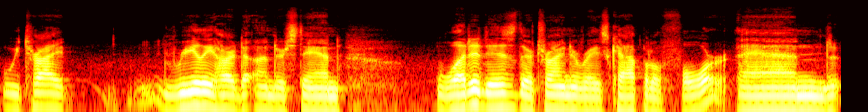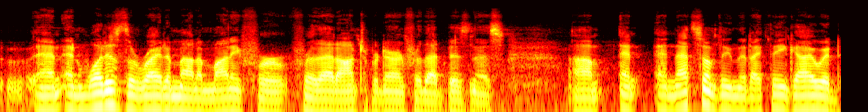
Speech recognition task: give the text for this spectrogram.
we try really hard to understand what it is they're trying to raise capital for, and and and what is the right amount of money for for that entrepreneur and for that business. Um, and and that's something that I think I would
